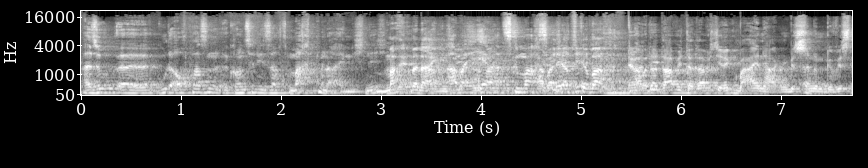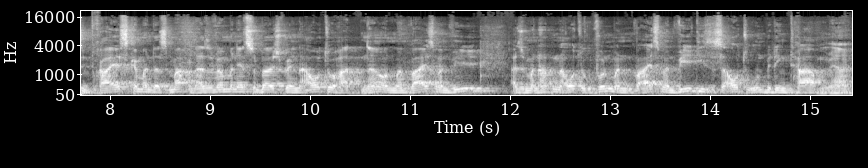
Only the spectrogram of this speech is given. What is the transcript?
Also äh, gut aufpassen, Konstantin sagt, macht man eigentlich nicht. Macht man eigentlich Aber nicht. er hat es gemacht. Aber ich habe es gemacht. Ja, aber da darf, ich, da darf ich direkt mal einhaken. Bis zu einem gewissen Preis kann man das machen. Also wenn man jetzt zum Beispiel ein Auto hat ne, und man weiß, man will, also man hat ein Auto gefunden, man weiß, man will dieses Auto unbedingt haben. Ja,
